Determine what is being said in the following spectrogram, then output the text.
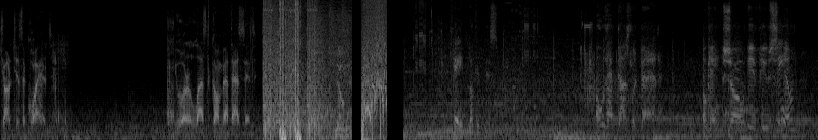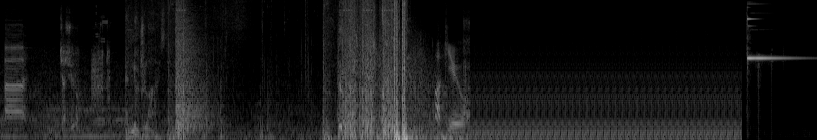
charges acquired. You are a last combat asset. Nomad. Cayde, look at this. Oh, that does look bad. Okay, so if you see him, uh, just shoot him. And neutralized. Fuck you.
